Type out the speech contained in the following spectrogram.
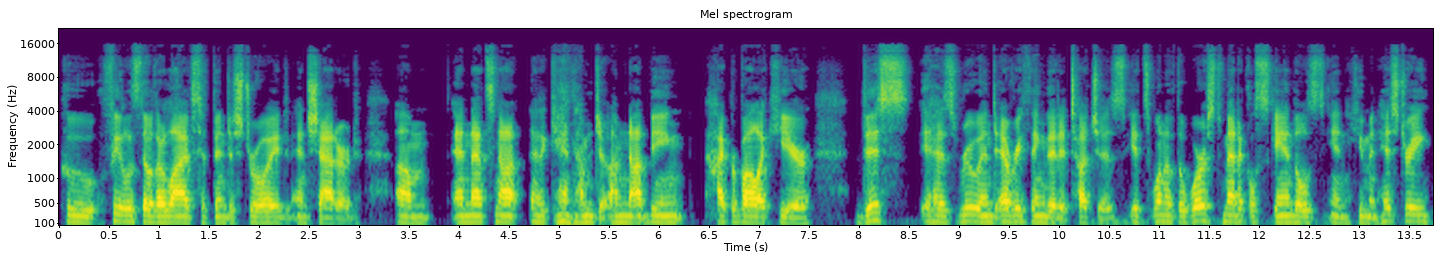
who feel as though their lives have been destroyed and shattered. Um, and that's not and again i'm i'm not being hyperbolic here. This has ruined everything that it touches. It's one of the worst medical scandals in human history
